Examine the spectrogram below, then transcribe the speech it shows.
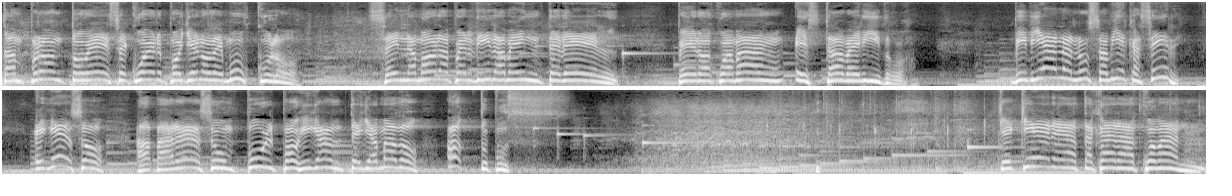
Tan pronto ve ese cuerpo lleno de músculo. Se enamora perdidamente de él. Pero Aquaman estaba herido. Viviana no sabía qué hacer. En eso aparece un pulpo gigante llamado Octopus. Que quiere atacar a Aquaman.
